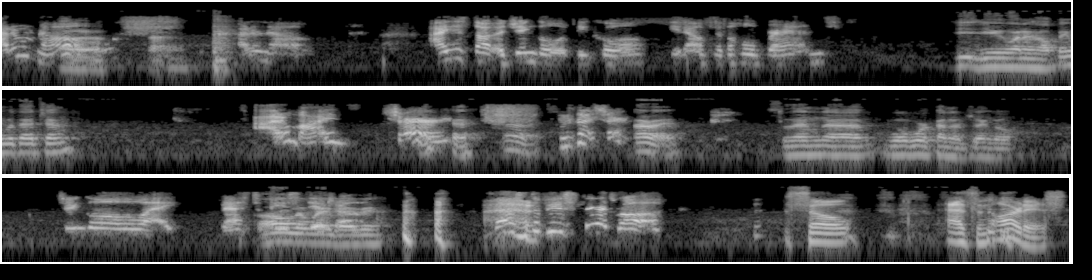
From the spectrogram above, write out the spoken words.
I don't know. Uh, uh, I don't know. I just thought a jingle would be cool, you know, for the whole brand. do you, want to help me with that, Jen? I don't mind. Sure. Okay. All right. sure. All right. So then uh, we'll work on a jingle. Jingle all the way. Masterpiece All the way, Theater. baby. Masterpiece Theater. so as an artist,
